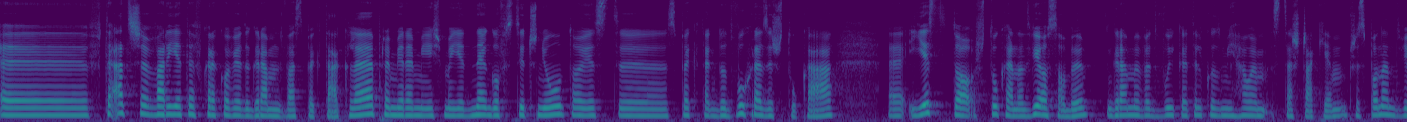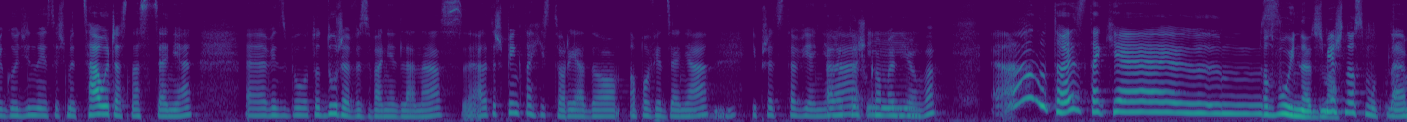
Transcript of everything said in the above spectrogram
E, W Teatrze Warietę w Krakowie odgramy dwa spektakle. Premierę mieliśmy jednego w styczniu. To jest e, spektakl do dwóch razy sztuka. E, Jest to sztuka na dwie osoby. Gramy we dwójkę tylko z Michałem Staszczakiem. Przez ponad dwie godziny jesteśmy cały czas na scenie, więc było to duże wyzwanie dla nas, ale też piękna historia do opowiedzenia i przedstawienia. Ale też i- komediowa? No to jest takie ym, Podwójne dno. śmieszno-smutne.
